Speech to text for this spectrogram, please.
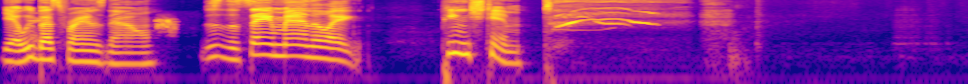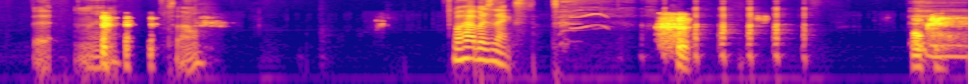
yeah, we best friends now. This is the same man that like pinched him. but, yeah, so, what happens next? okay.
